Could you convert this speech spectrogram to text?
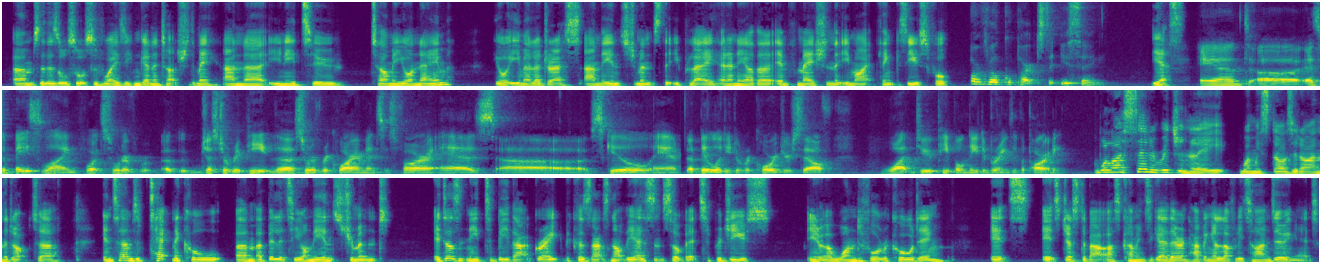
Um, so there's all sorts of ways you can get in touch with me, and uh, you need to tell me your name, your email address, and the instruments that you play, and any other information that you might think is useful. Or vocal parts that you sing. Yes. And uh, as a baseline, what sort of, uh, just to repeat the sort of requirements as far as uh, skill and ability to record yourself, what do people need to bring to the party? Well, I said originally when we started I Am the Doctor, in terms of technical um, ability on the instrument, it doesn't need to be that great because that's not the essence of it to produce, you know, a wonderful recording. It's it's just about us coming together and having a lovely time doing it.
